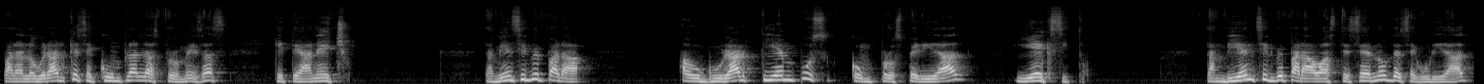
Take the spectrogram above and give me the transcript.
para lograr que se cumplan las promesas que te han hecho. También sirve para augurar tiempos con prosperidad y éxito. También sirve para abastecernos de seguridad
